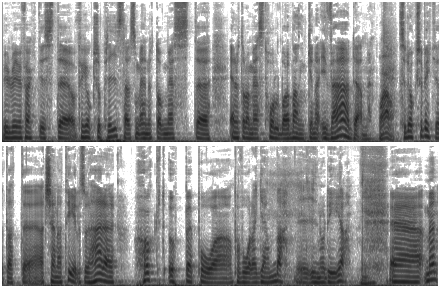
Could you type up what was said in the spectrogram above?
vi blev faktiskt, eh, fick också pris här som en av, mest, eh, en av de mest hållbara bankerna i världen. Wow. Så det är också viktigt att, eh, att känna till. Så det här är högt uppe på, på vår agenda i, i Nordea. Eh, men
